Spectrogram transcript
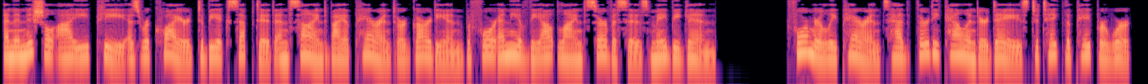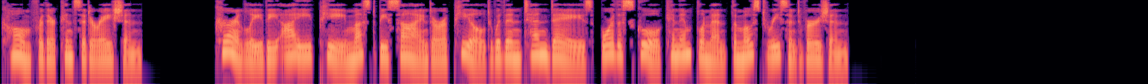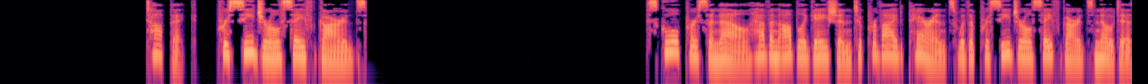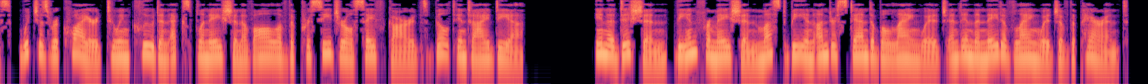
An initial IEP is required to be accepted and signed by a parent or guardian before any of the outlined services may begin. Formerly parents had 30 calendar days to take the paperwork home for their consideration. Currently the IEP must be signed or appealed within 10 days, or the school can implement the most recent version. Procedural safeguards. School personnel have an obligation to provide parents with a procedural safeguards notice, which is required to include an explanation of all of the procedural safeguards built into IDEA. In addition, the information must be in understandable language and in the native language of the parent.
